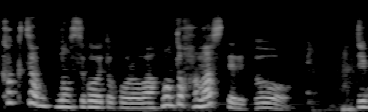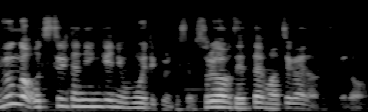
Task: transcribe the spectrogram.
角ちゃんのすごいところは本当話してると自分が落ち着いた人間に思えてくるんですよ。それは絶対間違いなんですけど。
